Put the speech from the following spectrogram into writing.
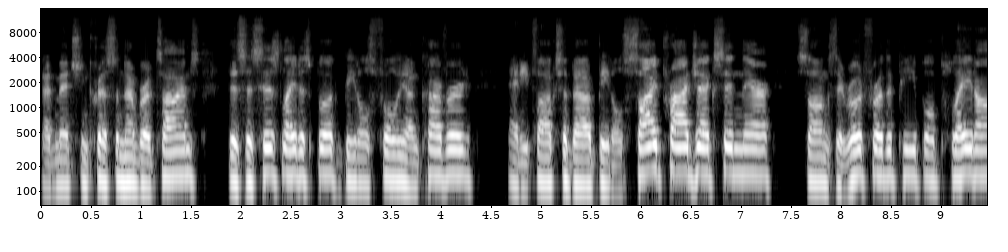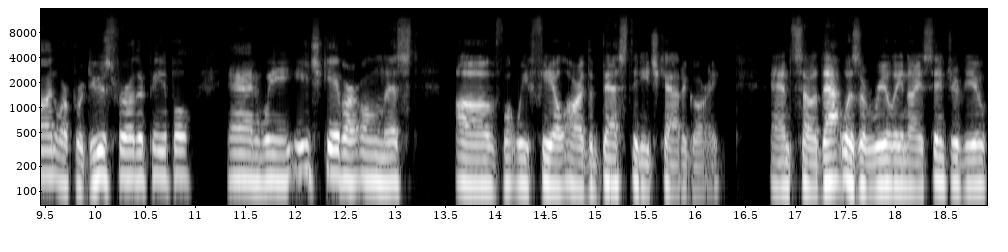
I've mentioned Chris a number of times. This is his latest book, Beatles Fully Uncovered, and he talks about Beatles side projects in there, songs they wrote for other people, played on or produced for other people, and we each gave our own list of what we feel are the best in each category. And so that was a really nice interview.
